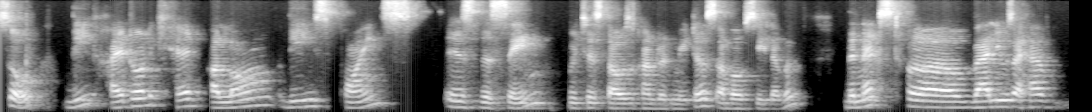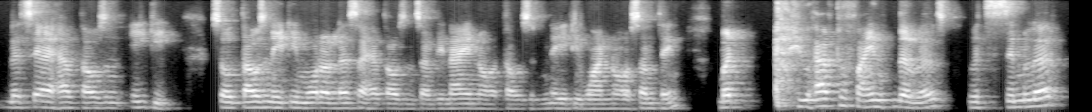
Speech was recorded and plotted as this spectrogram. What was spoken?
So the hydraulic head along these points is the same, which is 1100 meters above sea level. The next uh, values I have, let's say I have 1080 so 1080 more or less, I have 1079 or 1081 or something. But you have to find the wells with similar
